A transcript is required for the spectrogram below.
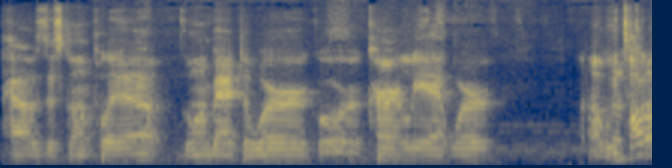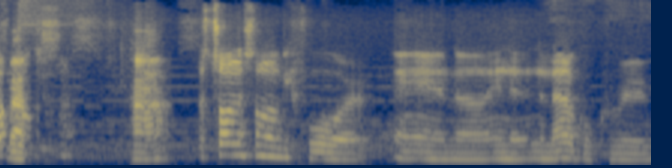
how is this going to play out? Going back to work or currently at work? Uh, we talked about this. Huh? I was talking to someone before, and uh, in the in the medical career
